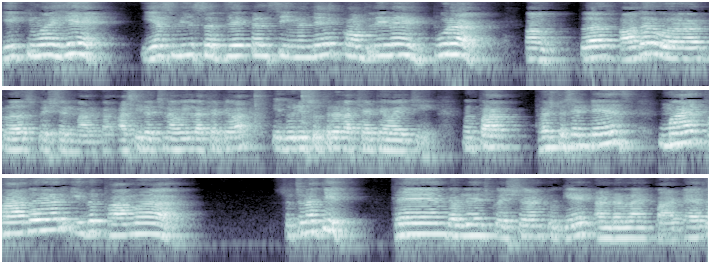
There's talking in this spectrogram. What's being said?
हे किंवा हे. S means subject and C म्हणजे कॉम्प्लिमेंट पूरक. Plus other word plus question mark अशी रचना होईल लक्षात ठेवा. हे दोन्ही सूत्र लक्षात ठेवायची. मग first sentence my father is a farmer सूचना तीच frame W H question to get underline part as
